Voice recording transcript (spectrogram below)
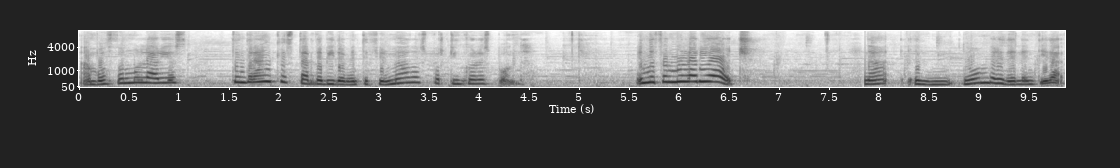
Ambos formularios tendrán que estar debidamente firmados por quien corresponda. En el formulario 8, el nombre de la entidad.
